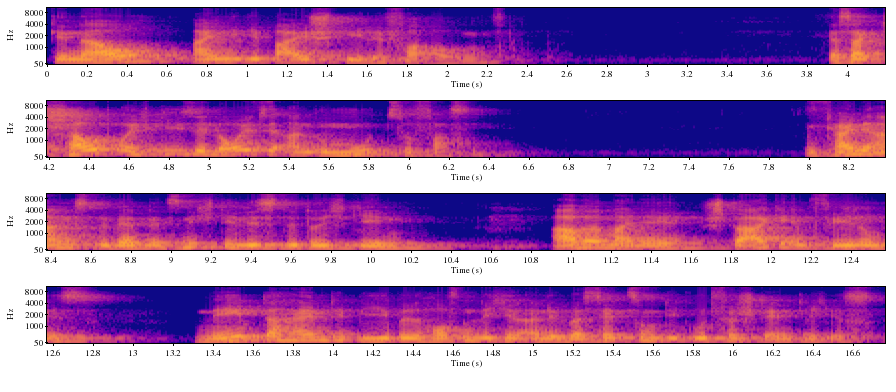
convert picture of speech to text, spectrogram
genau einige Beispiele vor Augen. Er sagt, schaut euch diese Leute an, um Mut zu fassen. Und keine Angst, wir werden jetzt nicht die Liste durchgehen, aber meine starke Empfehlung ist, Nehmt daheim die Bibel, hoffentlich in einer Übersetzung, die gut verständlich ist,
